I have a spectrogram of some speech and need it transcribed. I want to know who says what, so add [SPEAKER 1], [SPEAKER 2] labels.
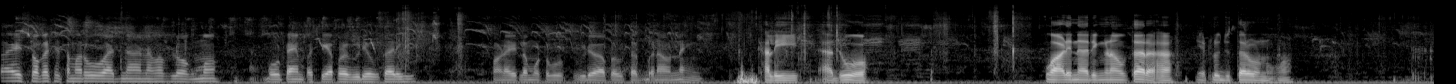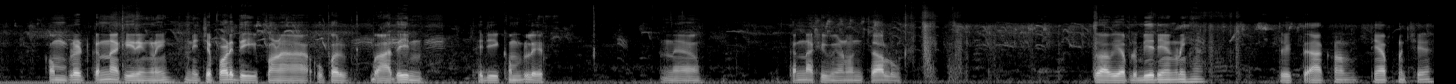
[SPEAKER 1] Guys સ્વાગત છે તમારું આજના નવા બ્લોગમાં બહુ ટાઈમ પછી આપણે વીડિયો ઉતારી પણ એટલો મોટો વીડિયો આપણે ઉતાર બનાવ નહીં. ખાલી, આ જુઓ. વાડીના રીંગણા ઉતારા હા, એટલું જ ઉતારવાનું હા. કમ્પ્લીટ કરી નાખી રીંગણી. નીચે પડી દઈ, પણ આ ઉપર બાંધીને થઈ ગઈ કમ્પ્લીટ અને કરી નાખી વીણવાનું ચાલુ. તો આવી આપણે બે રીંગણી હા તો એક તો આ પણ ત્યાં પણ છે.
